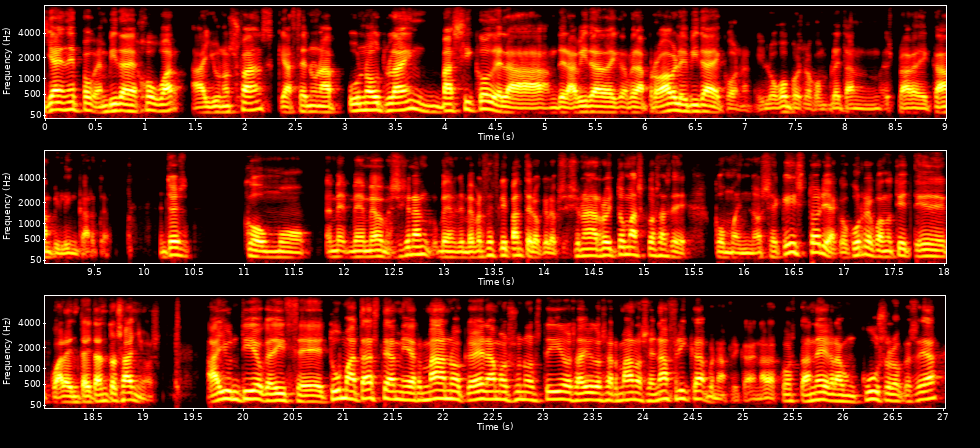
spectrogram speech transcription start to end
ya en época, en vida de Howard, hay unos fans que hacen una, un outline básico de la, de la vida de, la probable vida de Conan. Y luego pues lo completan Sprague de Camp y Link Carter. Entonces, como me, obsesionan, me, parece flipante lo que le obsesiona a Roy Thomas, cosas de como en no sé qué historia que ocurre cuando tiene cuarenta y tantos años. Hay un tío que dice, tú mataste a mi hermano, que éramos unos tíos, hay dos hermanos en África, bueno, África, en la Costa Negra, un curso, lo que sea,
